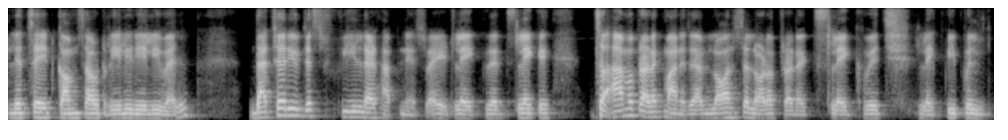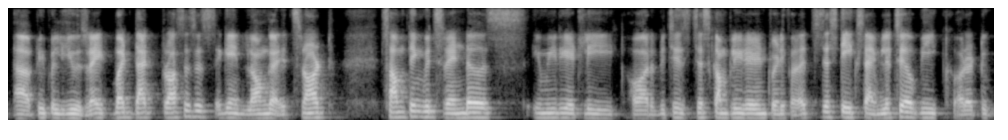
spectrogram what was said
let's say it comes out really, really well, that's where you just feel that happiness, right? Like that's like a, so i'm a product manager. I've launched a lot of products like which like people uh, people use right? But that process is again longer. It's not something which renders immediately or which is just completed in 24 it just takes time. Let's say a week or a two.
